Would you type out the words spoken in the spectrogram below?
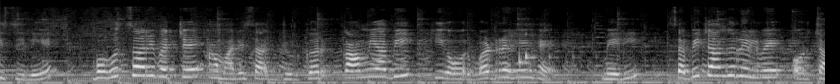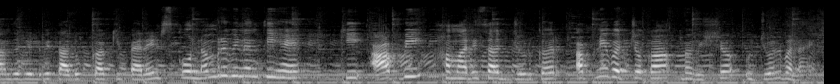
इसीलिए बहुत सारे बच्चे हमारे साथ जुड़कर कामयाबी की ओर बढ़ रहे हैं। मेरी सभी चांदूर रेलवे और चांदूर रेलवे तालुका की पेरेंट्स को नम्र विनती है कि आप भी हमारे साथ जुड़कर अपने बच्चों का भविष्य उज्जवल बनाएँ।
